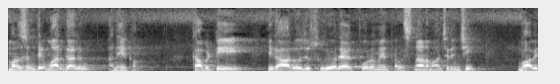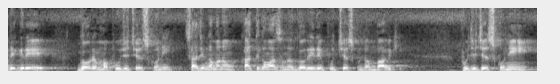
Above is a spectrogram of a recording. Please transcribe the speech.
మనసుంటే మార్గాలు అనేకం. కాబట్టి ఇక ఆ రోజు సూర్యోదయ పూర్వమే తలస్నానం ఆచరించి బావి దగ్గరే గౌరమ్మ పూజ చేసుకొని సహజంగా మనం కార్తీక మాసంలో గౌరీదేవి పూజ చేసుకుంటాం బావికి. పూజ చేసుకొని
